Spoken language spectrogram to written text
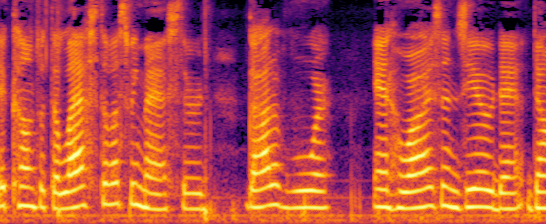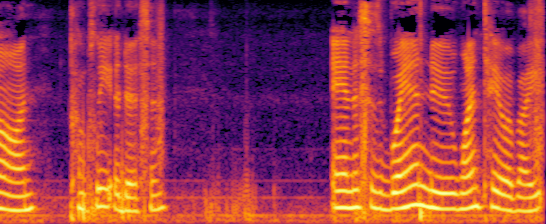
It comes with The Last of Us Remastered, God of War, and Horizon Zero Dawn Complete Edition. And this is brand new, one terabyte.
